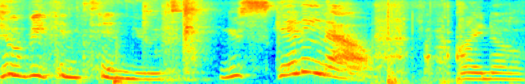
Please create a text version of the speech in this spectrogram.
To be continued. You're skinny now. I know.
